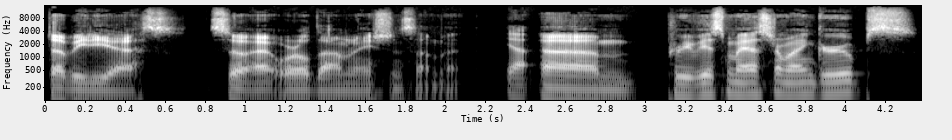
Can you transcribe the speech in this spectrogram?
WDS, so at World Domination Summit. Yeah. Um, previous mastermind groups,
